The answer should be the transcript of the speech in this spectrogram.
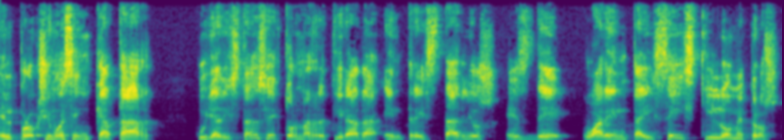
el próximo es en Qatar, cuya distancia, Héctor, más retirada entre estadios es de 46 kilómetros,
